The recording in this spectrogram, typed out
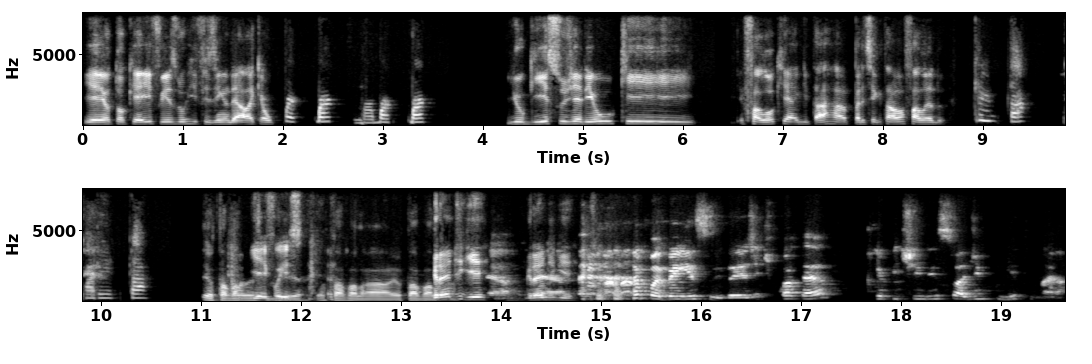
E aí eu toquei e fiz o riffzinho dela, que é o. E o Gui sugeriu que. Falou que a guitarra parecia que tava falando 30, 40. Eu tava lá E aí foi dia. isso. Eu tava lá, eu tava lá. grande Gui, É. grande Gui. Foi bem isso. E daí a gente ficou até repetindo isso ad infinito, né?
